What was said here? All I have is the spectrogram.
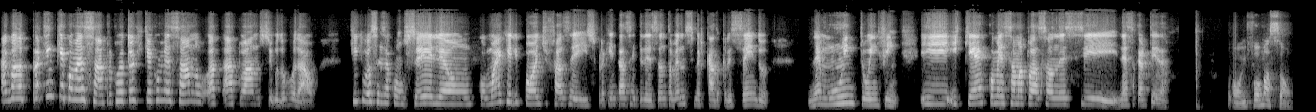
Agora, para quem quer começar, para o corretor que quer começar no, a, a, atuar no seguro rural, que, que vocês aconselham? Como é que ele pode fazer isso? Para quem está se interessando, está vendo esse mercado crescendo né, muito, enfim, e, e, quer começar uma atuação nesse, nessa carteira? Bom, informação.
